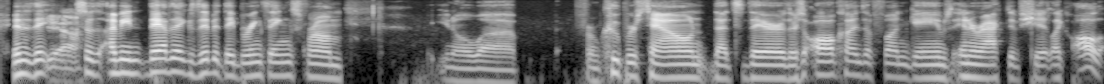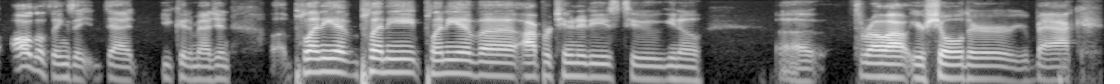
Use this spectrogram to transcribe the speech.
and they Yeah. so I mean they have the exhibit. They bring things from you know uh from Cooperstown that's there. There's all kinds of fun games, interactive shit, like all all the things that that you could imagine. Uh, plenty of plenty plenty of uh opportunities to you know uh throw out your shoulder your back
